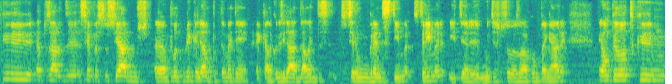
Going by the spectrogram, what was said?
que, apesar de sempre associarmos a um piloto brincalhão, porque também tem aquela curiosidade, além de ser um grande streamer, streamer e ter muitas pessoas a acompanharem, é um piloto que uh,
